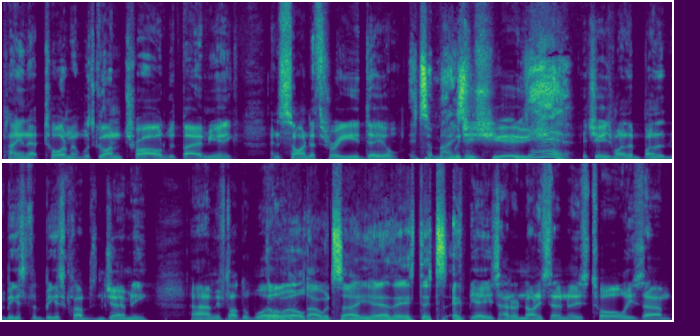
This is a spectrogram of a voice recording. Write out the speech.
playing that tournament. Was gone and trialled with Bayern Munich and signed a three year deal. It's amazing. Which is huge. Yeah. It's huge. One of the, one of the biggest the biggest clubs in Germany, um, if not the world. The world. I would say. Yeah, they, it's, Yeah, he's 190 centimeters tall. He's um,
